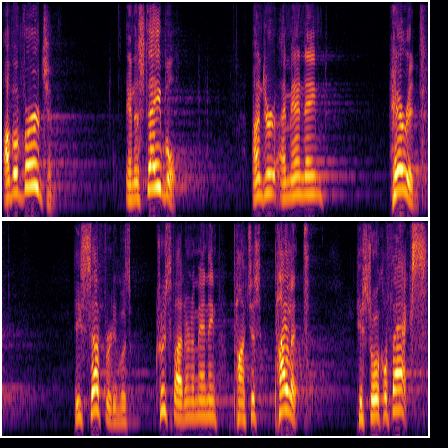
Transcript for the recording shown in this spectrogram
of a virgin in a stable under a man named Herod. He suffered and was crucified under a man named Pontius Pilate. Historical facts.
